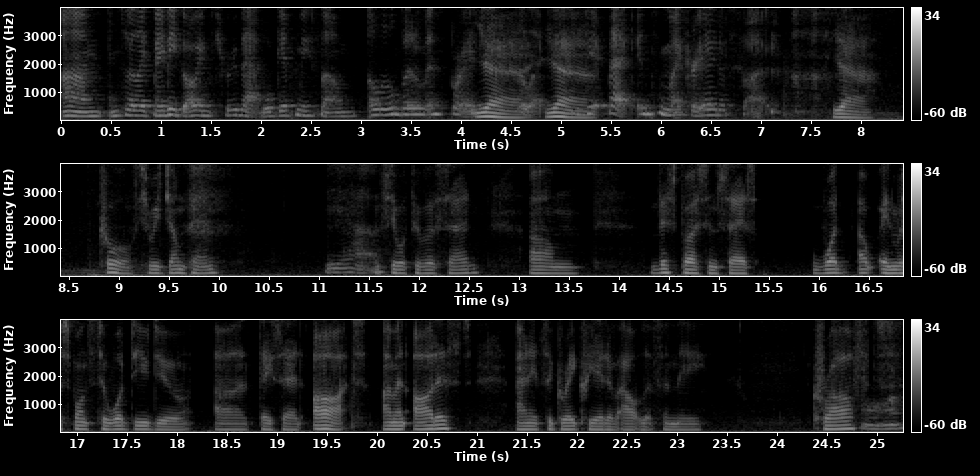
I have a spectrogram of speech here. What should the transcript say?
Um, and so like maybe going through that will give me some a little bit of inspiration Yeah, to like yeah. get back into my creative side. Yeah. Cool. Should we jump in? yeah. and see what people have said. Um, this person says, "What uh, in response to what do you do?" Uh, they said, "Art. I'm an artist, and it's a great creative outlet for me. Crafts."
